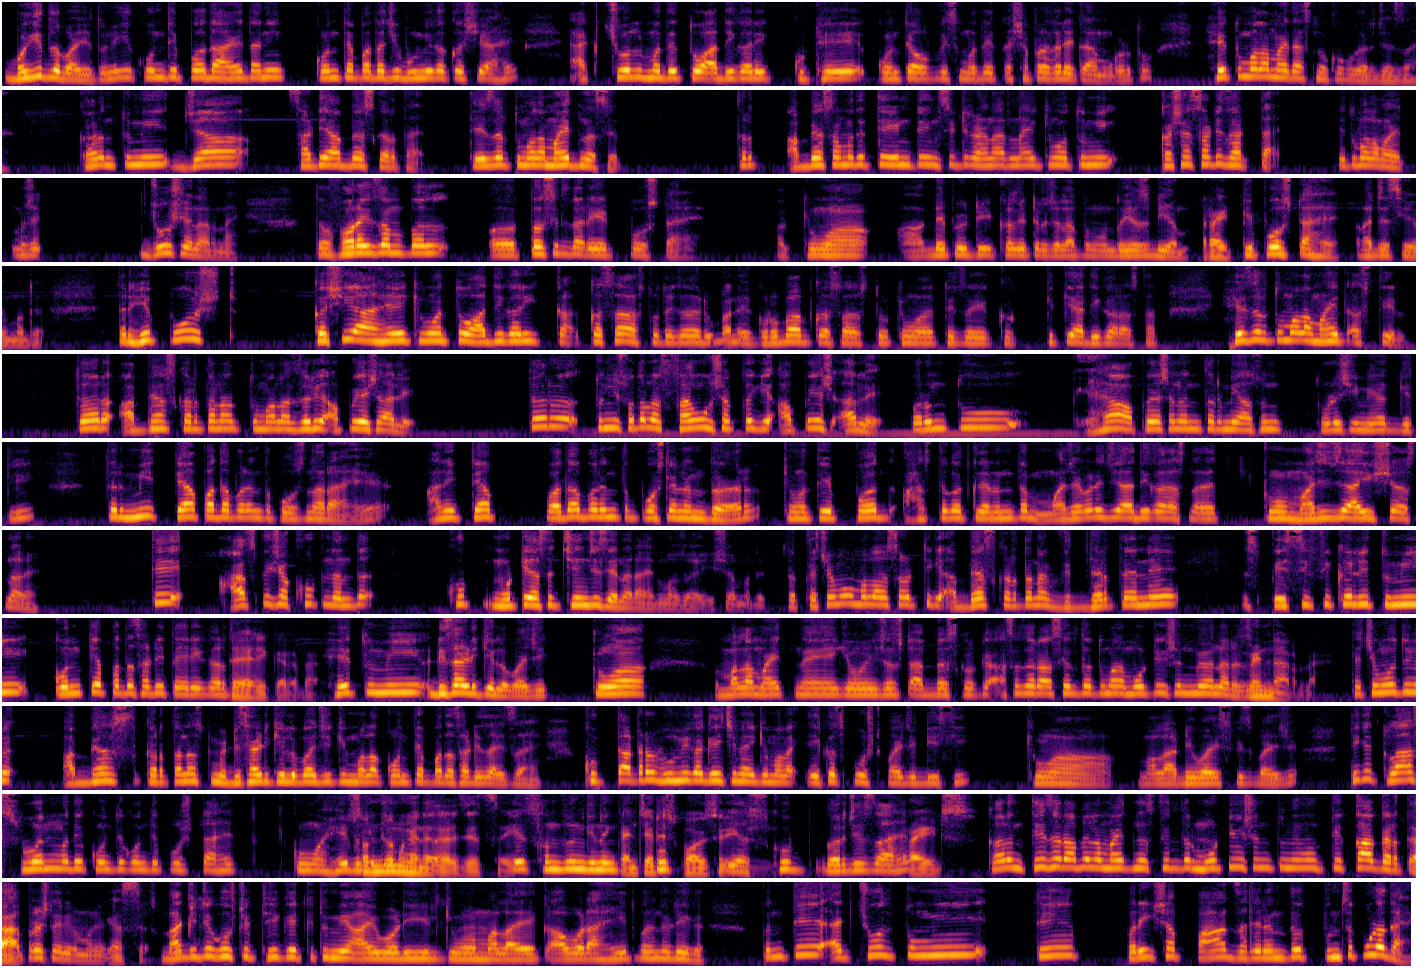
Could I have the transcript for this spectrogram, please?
बघितलं पाहिजे. तुम्ही की कोणते पद आहेत आणि कोणत्या पदाची भूमिका कशी आहे ॲक्च्युअलमध्ये तो अधिकारी कुठे कोणत्या ऑफिसमध्ये कशा प्रकारे काम करतो हे तुम्हाला माहीत असणं खूप गरजेचं आहे. कारण तुम्ही ज्यासाठी अभ्यास करताय ते जर तुम्हाला माहीत नसेल तर अभ्यासामध्ये ते इंटेन्सिटी राहणार नाही किंवा तुम्ही कशासाठी झटताय हे तुम्हाला माहीत म्हणजे जोश येणार नाही. तर फॉर एक्झाम्पल तहसीलदार एक पोस्ट आहे किंवा डेप्युटी कलेक्टर ज्याला आपण म्हणतो एस डी एम राईट ही पोस्ट आहे राज्यसेवेमध्ये. तर हे पोस्ट कशी आहे किंवा तो अधिकारी कसा असतो? त्याचा एक रुबाब कसा असतो किंवा त्याचं एक किती अधिकार असतात? हे जर तुम्हाला माहीत असतील तर अभ्यास करताना तुम्हाला जरी अपयश आले तर तुम्ही स्वतःला सांगू शकता की अपयश आले परंतु ह्या अपयशानंतर मी अजून थोडीशी मेहनत घेतली तर मी त्या पदापर्यंत पोहोचणार आहे. आणि त्या पदापर्यंत पोहोचल्यानंतर किंवा ते पद हस्तगत केल्यानंतर माझ्याकडे जे अधिकार असणार आहेत किंवा माझे जे आयुष्य असणार आहे ते आजपेक्षा खूप नंतर खूप मोठे असं चेंजेस येणार आहेत माझ्या आयुष्यामध्ये. तर त्याच्यामुळे मला असं वाटतं की अभ्यास करताना विद्यार्थ्याने स्पेसिफिकली तुम्ही कोणत्या पदासाठी तयारी करताय तयारी करत हे तुम्ही डिसाईड केलं पाहिजे. किंवा मला माहीत नाही किंवा जस्ट अभ्यास करतो असं जर असेल तर तुम्हाला मोटिवेशन मिळणारच. मिळणार नाही. त्याच्यामुळे तुम्ही अभ्यास करतानाच तुम्ही डिसाईड केलं पाहिजे की मला कोणत्या पदासाठी जायचं आहे. खूप ताटर भूमिका घ्यायची नाही की मला एकच पोस्ट पाहिजे डी सी किंवा मला डिवाईस पीच पाहिजे. ठीक आहे क्लासमध्ये कोणते कोणते पोस्ट आहेत किंवा हे समजून घेणं गरजेचं आहे. हे समजून घेणं त्यांच्या खूप- गरजेचं आहे. कारण ते जर आपल्याला माहीत नसतील तर मोटिवेशन तुम्ही मग ते का करता? प्रश्न निर्माण. बाकीच्या गोष्टी ठीक आहेत की तुम्ही आई वडील किंवा मला एक आवड आहे इथपर्यंत ठीक आहे. पण ते ऍक्च्युअल तुम्ही ते परीक्षा पास झाल्यानंतर तुमचं पुढं काय?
